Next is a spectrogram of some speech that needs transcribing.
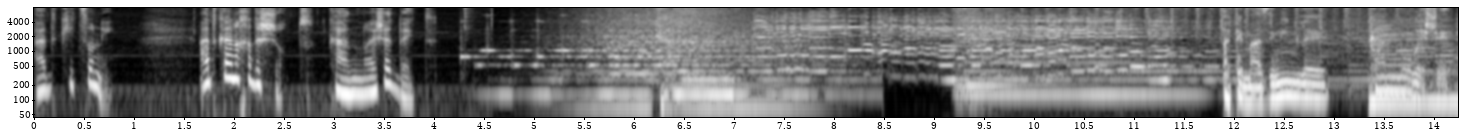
עד קיצוני. עד כאן החדשות. כאן רשת ב'. אתם מאזינים לכאן מורשת.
